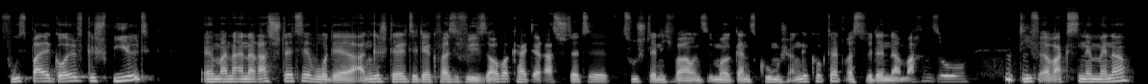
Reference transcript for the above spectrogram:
Fußballgolf gespielt ähm, an einer Raststätte, wo der Angestellte, der quasi für die Sauberkeit der Raststätte zuständig war, uns immer ganz komisch angeguckt hat, was wir denn da machen, so tief erwachsene Männer.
